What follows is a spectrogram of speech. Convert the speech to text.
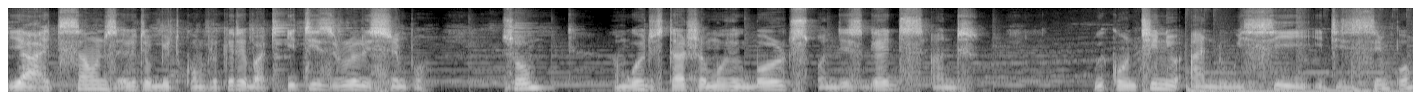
yeah it sounds a little bit complicated but it is really simple. So i'm going to start removing bolts on these guides and we continue and we see it is simple.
